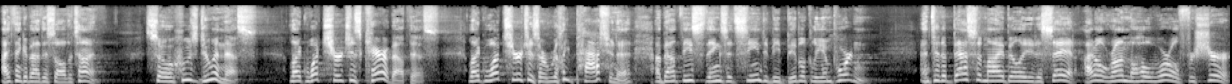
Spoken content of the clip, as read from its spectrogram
I think about this all the time. So, who's doing this? Like, what churches care about this? Like, what churches are really passionate about these things that seem to be biblically important? And to the best of my ability to say it, I don't run the whole world for sure.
